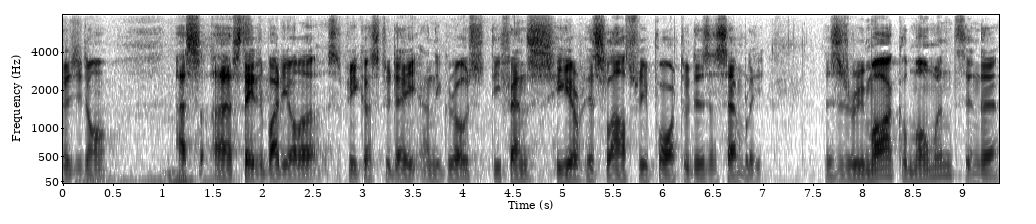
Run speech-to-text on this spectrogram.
President. As uh, stated by the other speakers today, Andy Gross defends here his last report to this Assembly. This is a remarkable moment in the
